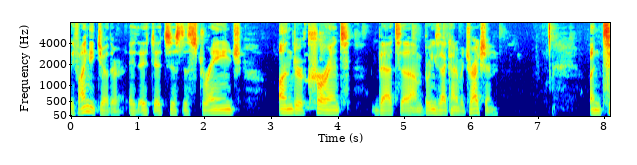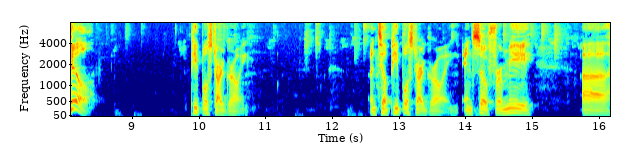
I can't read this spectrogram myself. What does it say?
They find each other. It, it, it's just a strange undercurrent that um, brings that kind of attraction until people start growing. Until people start growing. And so for me, uh,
